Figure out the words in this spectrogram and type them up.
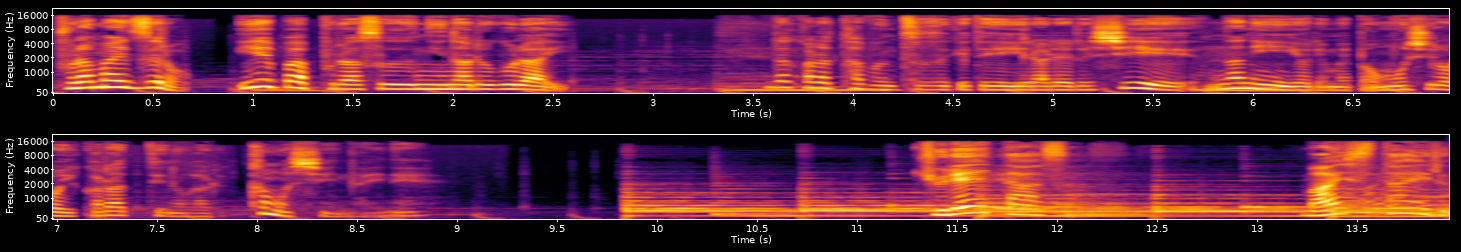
プラマイゼロ。言えばプラスになるぐらいだから多分続けていられるし、うん。何よりもやっぱ面白いからっていうのがあるかもしれないね。キュレーターズ。マイスタイル。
